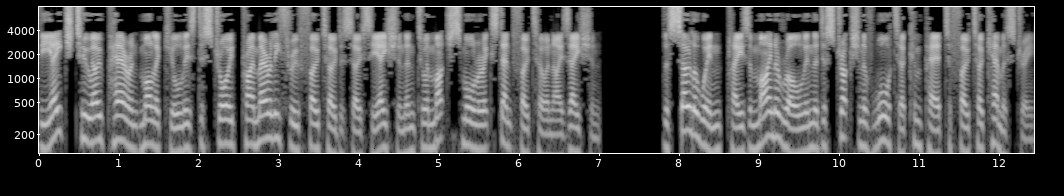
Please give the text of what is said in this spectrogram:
The H2O parent molecule is destroyed primarily through photodissociation and to a much smaller extent photoionization. The solar wind plays a minor role in the destruction of water compared to photochemistry.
